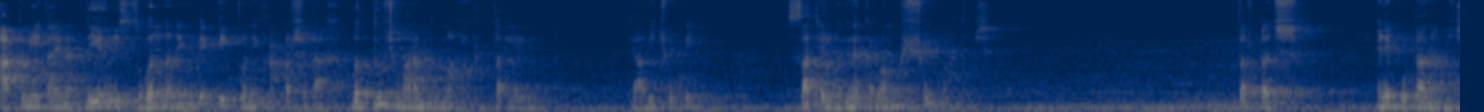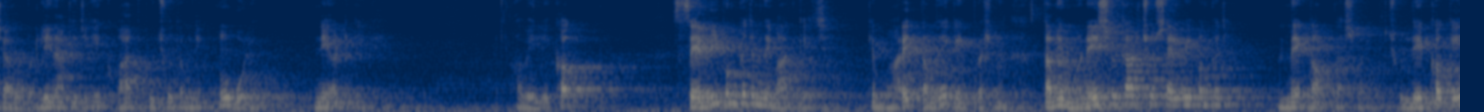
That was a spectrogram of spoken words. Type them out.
આત્મીયતા એના દેહની સુગંધ અને વ્યક્તિત્વની આકર્ષતા બધું જ મારા મનમાં એક તરી રહ્યું હતું. કે આવી છોકરી સાથે લગ્ન કરવામાં શું વાંધો છે? તરત જ એણે પોતાના વિચારો બદલી નાખે છે. એક વાત પૂછું તમને. હું બોલ્યો. ને અટકી ગઈ. હવે લેખક સેલ્વી પંકજમને વાત કહે છે કે મારે તમને કંઈક પ્રશ્ન. તમે મને સ્વીકાર છો સેલ્વી પંકજ? મેં કાપતા સ્વાય પૂછ્યું. લેખકે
